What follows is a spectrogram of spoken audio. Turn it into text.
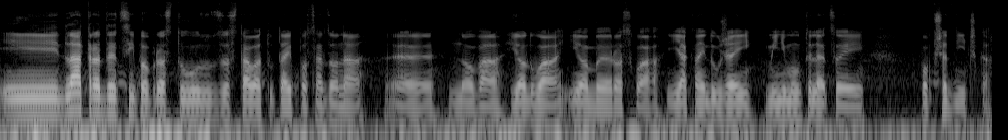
I dla tradycji po prostu została tutaj posadzona e, nowa jodła i oby rosła jak najdłużej, minimum tyle co jej poprzedniczka.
